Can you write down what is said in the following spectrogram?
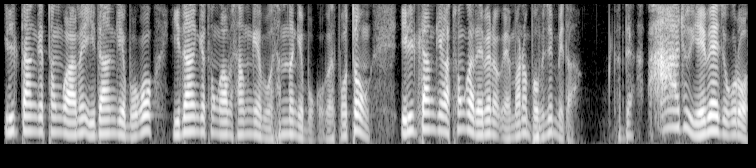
1단계 통과하면 2단계 보고 2단계 통과하면 3단계 보고 3단계 보고 보통 1단계가 통과되면 웬만한 범죄입니다. 근데 아주 예외적으로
